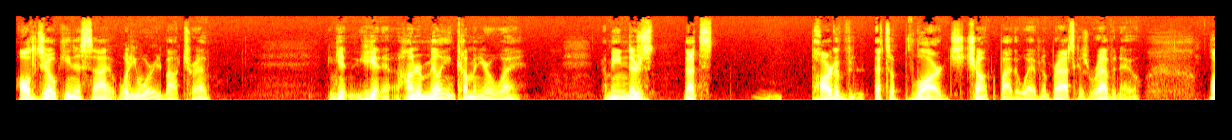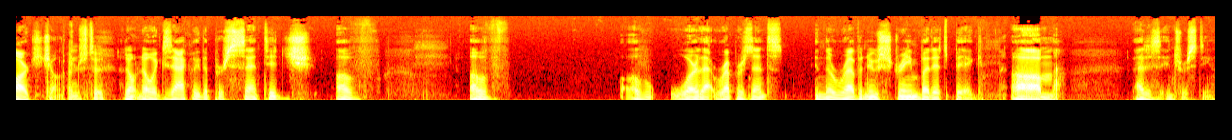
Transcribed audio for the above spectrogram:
All joking aside, what are you worried about, Trev? You get you get a hundred million coming your way. I mean, there's that's part of that's a large chunk, by the way, of Nebraska's revenue. Large chunk. Understood. I don't know exactly the percentage of of of where that represents in the revenue stream, but it's big. Um, that is interesting.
